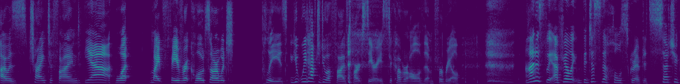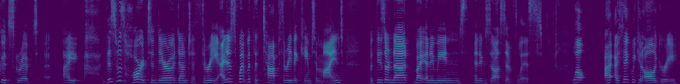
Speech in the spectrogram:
I was trying to find Yeah. what my favorite quotes are, which please, you, we'd have to do a five part series to cover all of them for real. Honestly, I feel like the, just the whole script, it's such a good script. I this was hard to narrow it down to 3. I just went with the top 3 that came to mind, but these are not by any means an exhaustive list. Well, I, I think we can all agree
